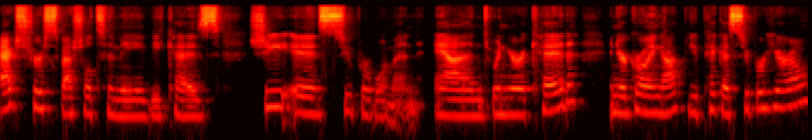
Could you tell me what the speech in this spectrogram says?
extra special to me because she is superwoman. And when you're a kid and you're growing up, you pick a superhero.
